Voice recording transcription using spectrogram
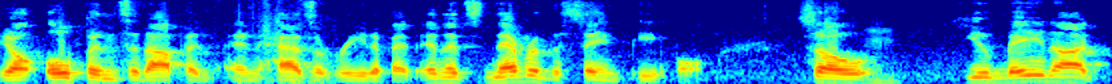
you know opens it up and, and has a read of it, and it's never the same people. So mm. you may not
